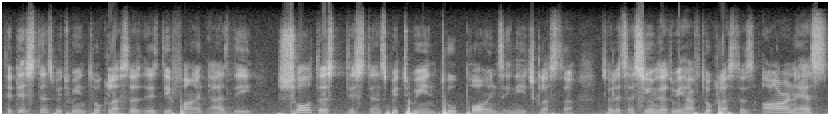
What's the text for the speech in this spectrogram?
the distance between two clusters is defined as the shortest distance between two points in each cluster. So let's assume that we have two clusters R and S.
